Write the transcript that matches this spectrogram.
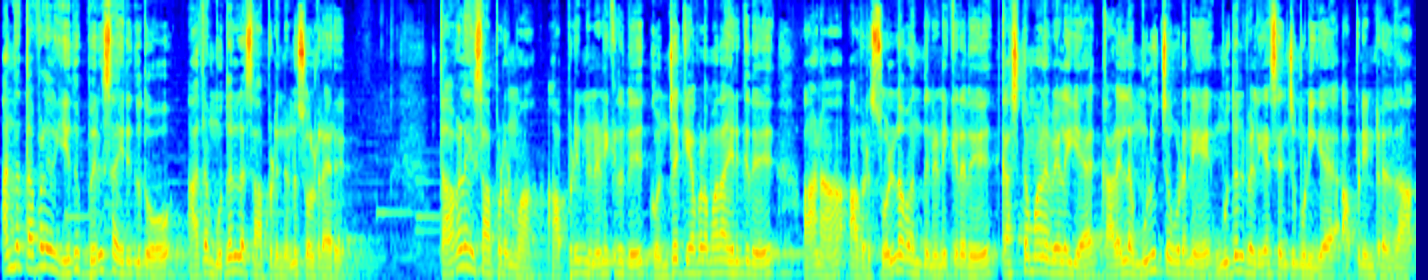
அந்த தவளை எது பெருசாக இருக்குதோ அதை முதல்ல சாப்பிடுங்கன்னு சொல்கிறாரு தவளையை சாப்பிடணுமா அப்படின்னு நினைக்கிறது கொஞ்சம் கேவலமாக தான் இருக்குது. ஆனால் அவர் சொல்ல வந்து நினைக்கிறது கஷ்டமான வேலையை காலையில் முழிச்ச உடனே முதல் வேலையை செஞ்சு முடிங்க அப்படின்றது தான்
